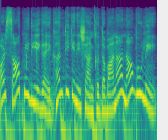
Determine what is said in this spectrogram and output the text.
और साथ में दिए गए घंटी के निशान को दबाना ना भूलें।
